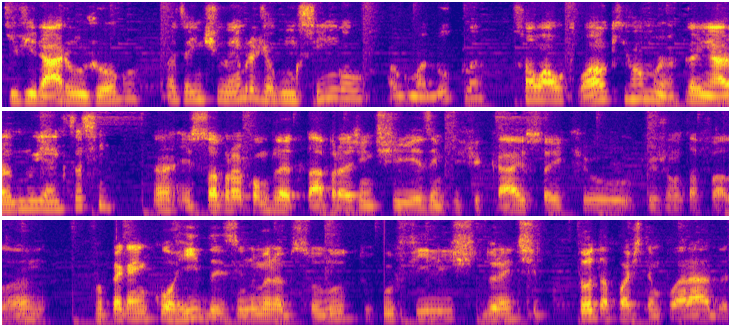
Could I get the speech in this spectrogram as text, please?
que viraram o jogo, mas a gente lembra de algum single, alguma dupla, só o Walk, e home run. Ganharam do Yankees assim. Ah, e só para completar, para a gente exemplificar isso aí que o, que o João tá falando, vou pegar em corridas, em número absoluto, o Phillies, durante toda a pós-temporada,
